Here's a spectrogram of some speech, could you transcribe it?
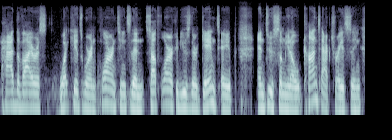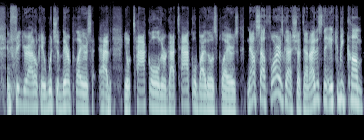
had the virus, what kids were in quarantine. So then South Florida could use their game tape and do some, you know, contact tracing and figure out, okay, which of their players had, you know, tackled or got tackled by those players. Now South Florida's got shut down. I just think it could become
